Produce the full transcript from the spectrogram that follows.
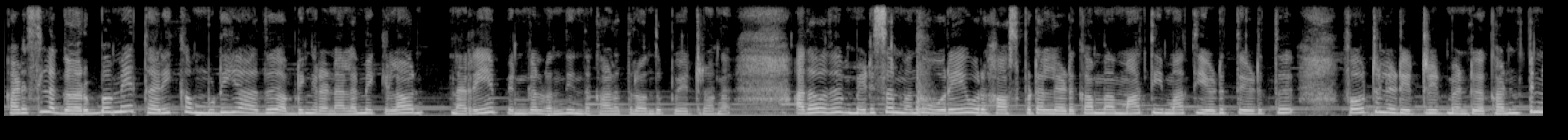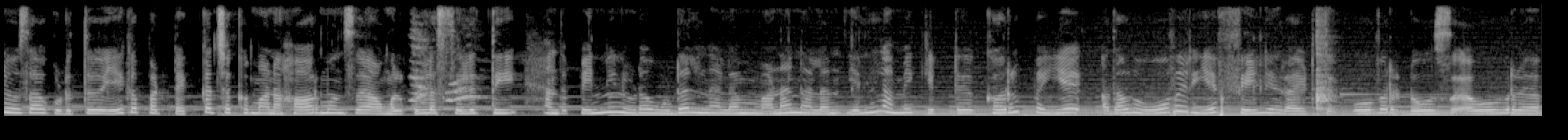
கடைசியில் கர்ப்பமே தரிக்க முடியாது அப்படிங்கிற நிலைமைக்கெல்லாம் நிறைய பெண்கள் வந்து இந்த காலத்தில் வந்து போயிடுறாங்க. அதாவது மெடிசன் வந்து ஒரே ஒரு ஹாஸ்பிட்டலில் எடுக்காமல் மாற்றி மாற்றி எடுத்து எடுத்து ஃபர்டிலிட்டி ட்ரீட்மெண்ட்டு கண்டினியூஸாக கொடுத்து ஏகப்பட்ட எக்கச்சக்கமான ஹார்மோன்ஸை அவங்களுக்குள்ளே செலுத்தி அந்த பெண்ணினோட உடல் நலம் மனநலம் எல்லாமே கெட்டு கருப்பையே அதாவது ஓவரியே ஃபெயிலியர் ஆகிடுது ஓவர் டோஸ் ஓவர்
